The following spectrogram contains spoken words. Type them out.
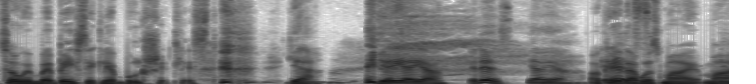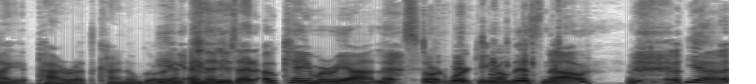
So basically a bullshit list. Yeah, yeah, yeah, yeah. It is. Yeah, yeah. Okay, that was my my parrot kind of going. Yeah. And then you said, "Okay, Maria, let's start working on this now." yeah,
